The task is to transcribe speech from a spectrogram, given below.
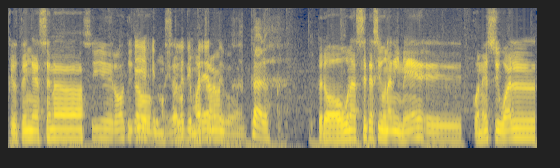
que tenga escenas así eróticas Sí, es o que no sé, lo que muestran. pues. Claro. Pero una serie así, un anime, eh, con eso igual.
